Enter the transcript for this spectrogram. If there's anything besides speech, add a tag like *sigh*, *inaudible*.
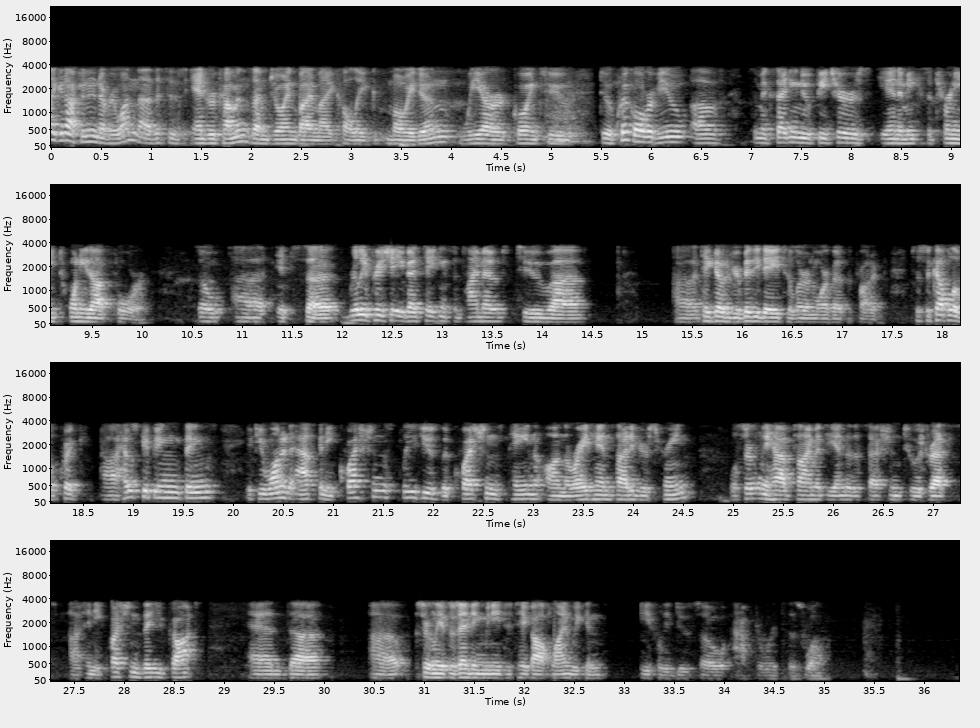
Hi, good afternoon, everyone. Uh, this is Andrew Cummins. I'm joined by my colleague Moe Dun. We are going to do a quick overview of some exciting new features in Amicus Attorney 20.4. So uh, it's uh, really appreciate you guys taking some time out to uh, uh, take out of your busy day to learn more about the product. Just a couple of quick uh, housekeeping things. If you wanted to ask any questions, please use the questions pane on the right-hand side of your screen. We'll certainly have time at the end of the session to address any questions that you've got. And uh, uh, certainly if there's anything we need to take offline, we can easily do so afterwards as well.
